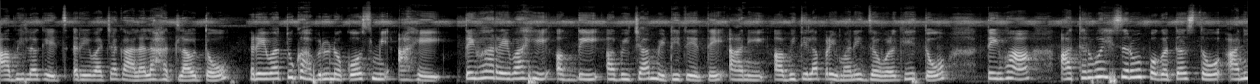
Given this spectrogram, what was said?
आभी लगेच रेवाच्या गालाला हात लावतो. रेवा तू घाबरू नकोस मी आहे. तेव्हा रेवा ही अगदी अभिच्या मिठीत येते आणि अभि तिला प्रेमाने जवळ घेतो. तेव्हा अथर्व हे सर्व बघत असतो आणि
